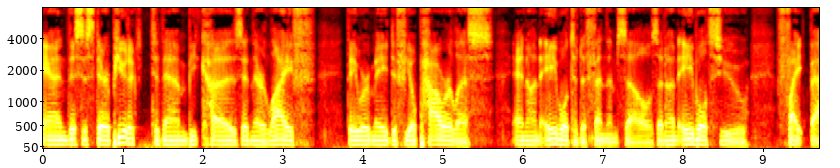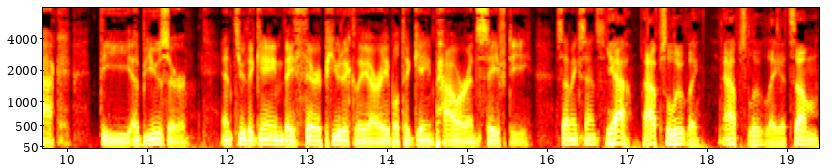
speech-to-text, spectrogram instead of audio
And this is therapeutic to them because in their life they were made to feel powerless and unable to defend themselves and unable to fight back the abuser and through the game they therapeutically are able to gain power and safety. Does that make sense? Yeah absolutely. Absolutely. It's um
